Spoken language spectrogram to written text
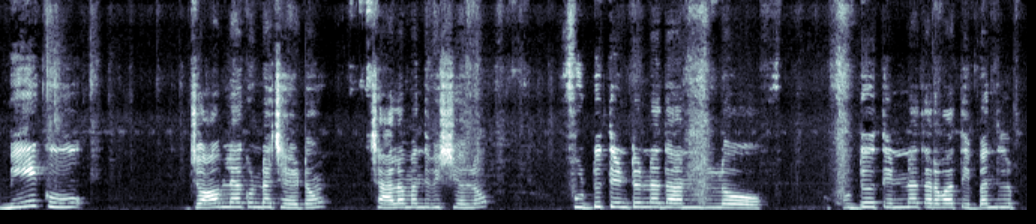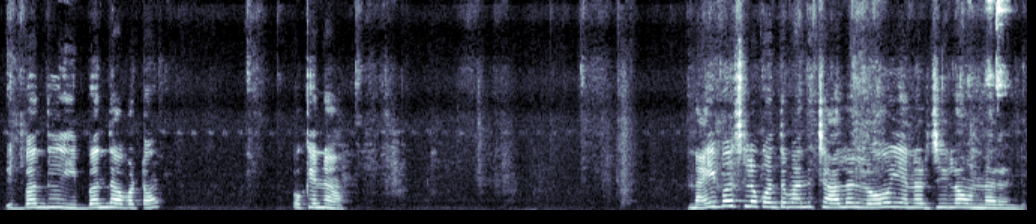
మీకు జాబ్ లేకుండా చేయటం చాలామంది విషయంలో ఫుడ్ తింటున్న దానిలో ఫుడ్ తిన్న తర్వాత ఇబ్బందులు ఇబ్బంది ఇబ్బంది అవ్వటం. ఓకేనా? నైబర్స్లో కొంతమంది చాలా లో ఎనర్జీలో ఉన్నారండి.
